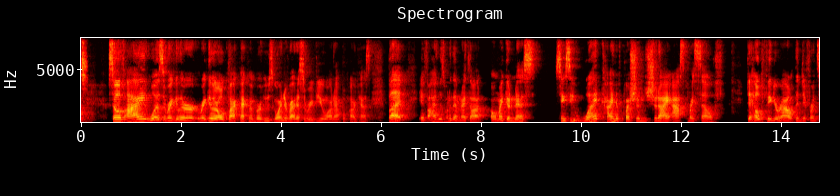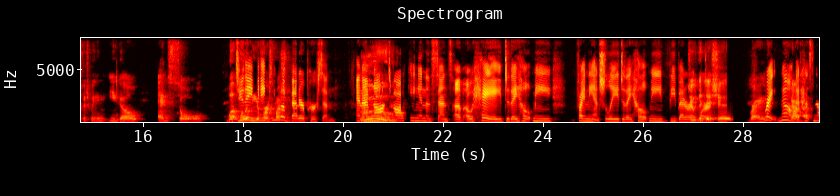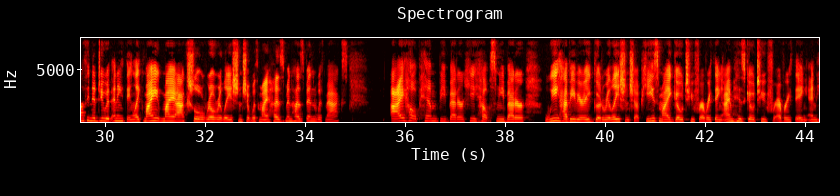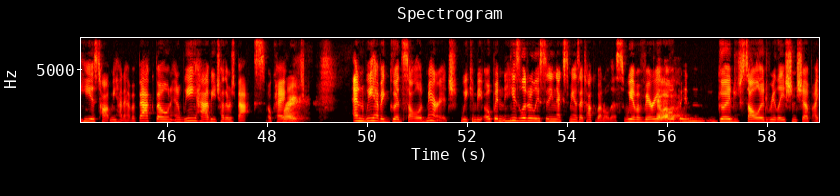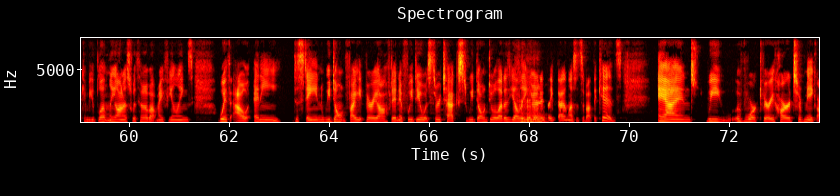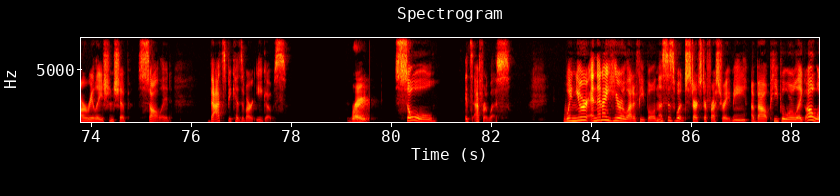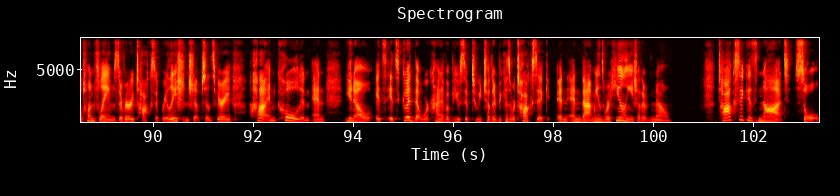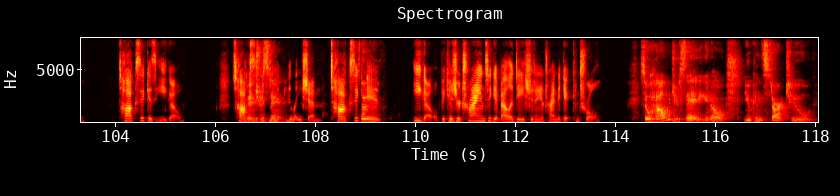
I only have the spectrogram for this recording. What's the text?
so if I was a regular regular old Quack Pack member who's going to write us a review on Apple Podcasts, but if I was one of them and I thought, oh my goodness, Stacey, what kind of questions should I ask myself to help figure out the difference between ego and soul? What, Do what they make you question? a better person? And Ooh. I'm not talking in the sense of, oh, hey, do they help me financially? Do they help me be better Do at the work? dishes right right no Not that has nothing to do with anything like my my actual real relationship with my husband husband with max I help him be better. He helps me better. We have a very good relationship. He's my go to for everything. I'm his go to for everything. And he has taught me how to have a backbone, and we have each other's backs. Okay. Right and we have a good solid marriage. We can be open. He's literally sitting next to me as i talk about all this. We have a very open that. good solid relationship. I can be bluntly honest with him about my feelings without any disdain. We don't fight very often. If we do it's through text. We don't do a lot of yelling or anything like that unless it's about the kids. And we have worked very hard to make our relationship solid. That's because of our egos Right. Soul, it's effortless. When you're, and then I hear a lot of people, and this is what starts to frustrate me about people who are like, oh, well, twin flames, they're very toxic relationships. So it's very hot and cold. And, and, you know, it's, it's good that we're kind of abusive to each other because we're toxic and, and that means we're healing each other. No. Toxic is not soul. Toxic is ego. Toxic is manipulation. Toxic so, is ego because you're trying to get validation and you're trying to get control. So, how would you say, you know, you can start to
